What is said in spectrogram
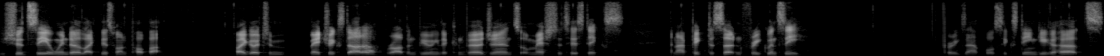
you should see a window like this one pop up. If I go to matrix data, rather than viewing the convergence or mesh statistics, and I picked a certain frequency, for example 16 gigahertz,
